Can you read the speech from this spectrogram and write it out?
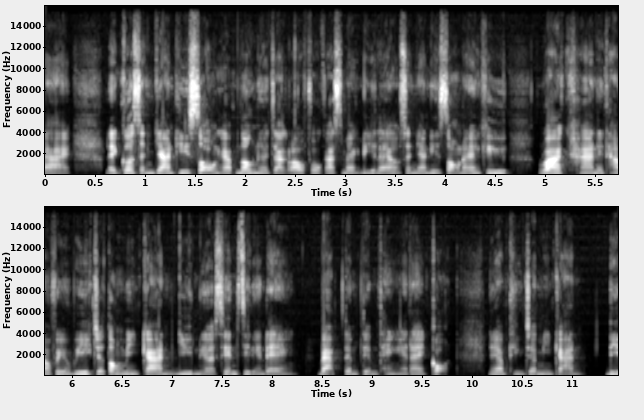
ได้ และก็สัญญาณที่ 2 ครับ นอกเหนือจากเราโฟกัส MACD แล้ว สัญญาณที่ 2 นั่นก็คือ ราคาในทางเฟรมวีคจะต้องมีการยืนเหนือเส้นสีแดง แบบเต็มๆแท่งให้ได้ก่อนนะครับถึงจะมีการ ดี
